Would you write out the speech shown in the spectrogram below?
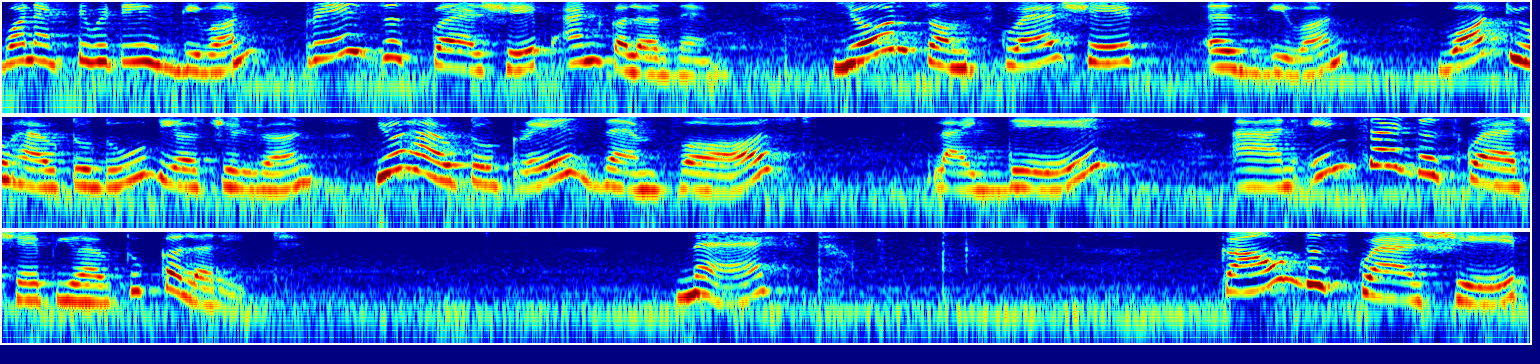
one activity is given. Trace the square shape and color them. Here some square shape is given. What you have to do dear children? You have to trace them first like this and inside the square shape you have to color it. Next count the square shape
